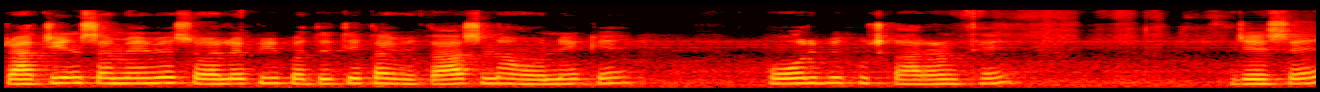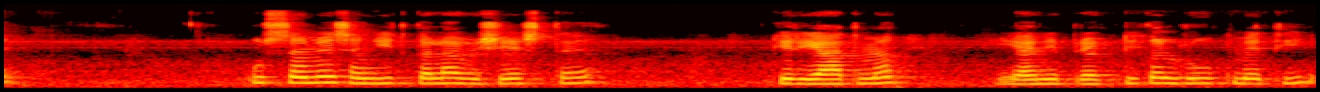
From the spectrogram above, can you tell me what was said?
प्राचीन समय में स्वलिपि पद्धति का विकास न होने के और भी कुछ कारण थे। जैसे, उस समय संगीत कला विशेषतः क्रियात्मक यानी प्रैक्टिकल रूप में थी,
